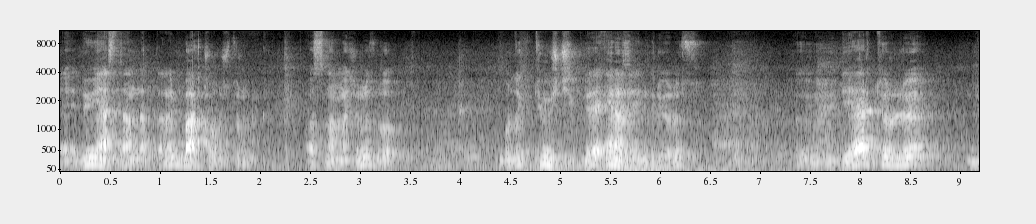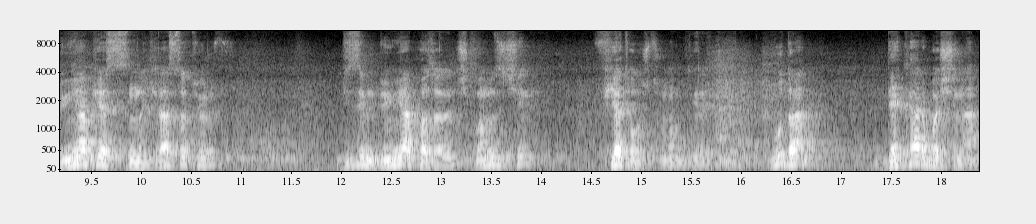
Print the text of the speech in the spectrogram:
eee, dünya standartlarında bir bahçe oluşturmak. Asıl amacımız bu. Buradaki tüm işçilikleri en aza indiriyoruz. Eee, Diğer türlü dünya piyasasında kiraz satıyoruz. Bizim dünya pazarına çıkmamız için fiyat oluşturmamız gerekiyor. Bu da dekar başına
